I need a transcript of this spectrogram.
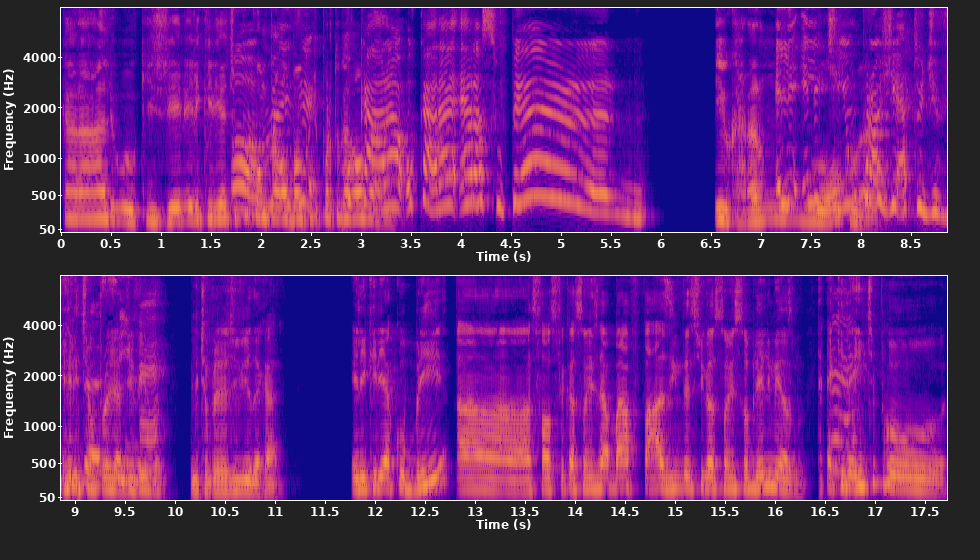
Caralho, que gênio. Ele queria, tipo, Oh, comprar o Banco de Portugal, o cara, o cara era super. E o cara era um Ele, ele louco, tinha um velho. projeto de vida. Ele tinha um projeto assim, de vida. Né? Ele tinha um projeto de vida, cara. Ele queria cobrir a- as falsificações e abafar as investigações sobre ele mesmo. É, que nem, tipo,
